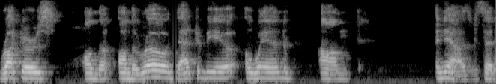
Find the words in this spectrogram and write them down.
Rutgers on the on the road. That could be a, a win. Um, and yeah, as we said,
